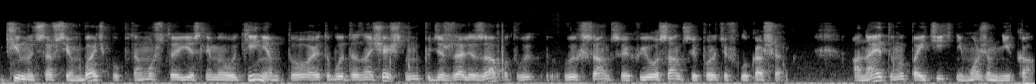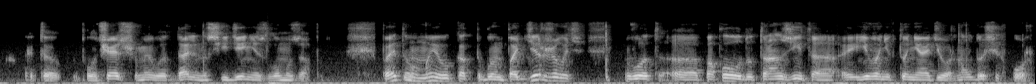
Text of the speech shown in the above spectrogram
э, кинуть совсем батьку, потому что если мы его кинем, то это будет означать, что мы поддержали Запад в их, в их санкциях, в его санкции против Лукашенко. А на это мы пойти не можем никак. Это получается, что мы его дали на съедение злому Западу. Поэтому мы его как-то будем поддерживать. Вот, э, по поводу транзита его никто не одернул до сих пор.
